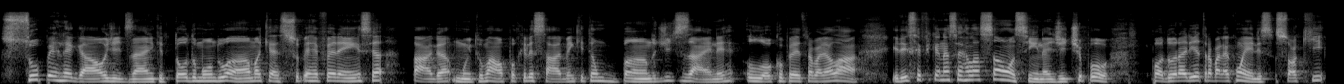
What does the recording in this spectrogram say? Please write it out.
super legal de design que todo mundo ama, que é super referência, paga muito mal, porque eles sabem que tem um bando de designer louco para trabalhar lá. E daí você fica nessa relação, assim, né? De tipo, pô, adoraria trabalhar com eles. Só que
